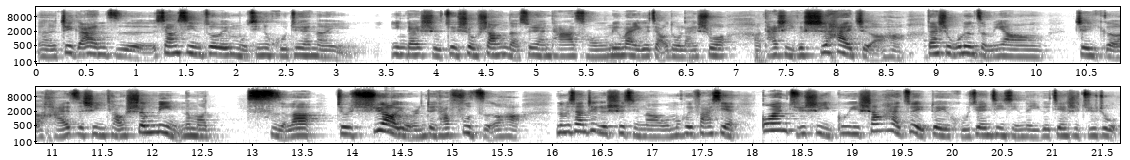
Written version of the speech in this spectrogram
呃，这个案子，相信作为母亲的胡娟呢，应该是最受伤的。虽然她从另外一个角度来说，啊，她是一个施害者哈，但是无论怎么样，这个孩子是一条生命，那么。死了就需要有人对他负责哈。那么像这个事情呢，我们会发现公安局是以故意伤害罪对胡娟进行的一个监视居住。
